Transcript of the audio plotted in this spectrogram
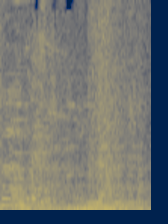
First blood.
